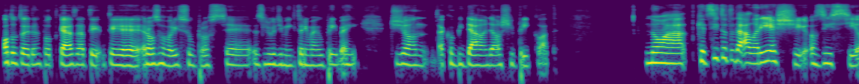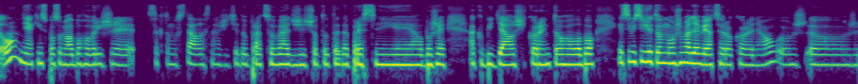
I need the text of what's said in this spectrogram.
o tomto je ten podcast a tie, tie rozhovory sú proste s ľuďmi, ktorí majú príbehy. Čiže len akoby dávam ďalší príklad. No a keď si to teda ale rieši, zistil nejakým spôsobom, alebo hovorí, že sa k tomu stále snažíte dopracovať, že čo to teda presne je, alebo že akoby ďalší koreň toho, lebo ja si myslím, že to môže mať aj viacero koreňov, že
